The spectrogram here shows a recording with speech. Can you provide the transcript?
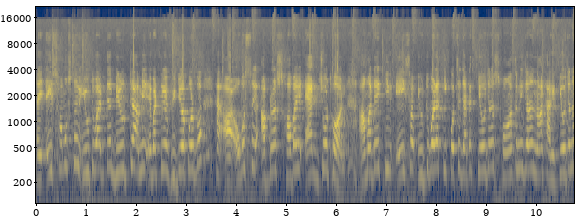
তাই এই সমস্ত ইউটিউবারদের বিরুদ্ধে আমি এবার থেকে ভিডিও করব। হ্যাঁ আর অবশ্যই আপনারা সবাই একজোট হন। আমাদের কি এই সব ইউটিউবাররা কি করছে যাতে কেউ যেন সনাতনী যেন না থাকে, কেউ যেন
